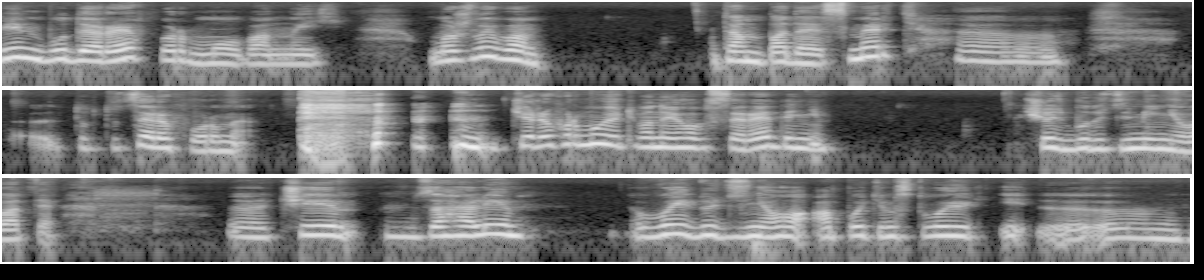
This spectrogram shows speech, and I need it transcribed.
він буде реформований. Можливо, там падає смерть, е, тобто це реформи. Чи реформують вони його всередині, щось будуть змінювати, чи взагалі вийдуть з нього, а потім створюють, ем,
